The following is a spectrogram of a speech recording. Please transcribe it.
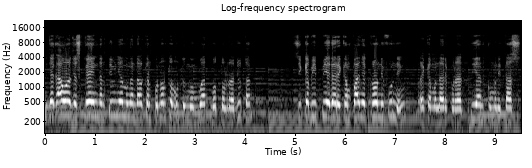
Sejak awal Just Crane dan timnya mengandalkan penonton untuk membuat botol rajutan, sikap IP dari kampanye crowdfunding, mereka menarik perhatian komunitas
